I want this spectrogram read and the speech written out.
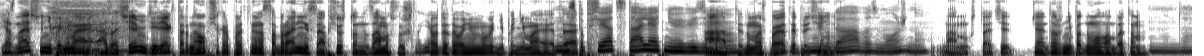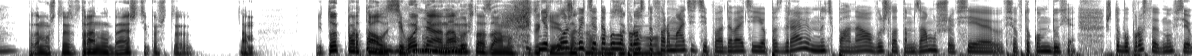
Я знаю, что не понимаю, а зачем директор на общекорпоративном собрании сообщил, что она замуж вышла? Я вот этого немного не понимаю. Ну, Это... чтобы все отстали от нее, видимо. А, ты думаешь по этой причине? Ну, да, возможно. А, ну, кстати, я даже не подумал об этом. Ну, да. Потому что странно, знаешь, типа, что там итог квартала. Сегодня она вышла замуж. Все Нет, такие, может «За быть, это кого? было За просто в кого?» формате, типа, давайте ее поздравим, ну, типа, она вышла там замуж, и все, все в таком духе, чтобы просто, ну, все...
